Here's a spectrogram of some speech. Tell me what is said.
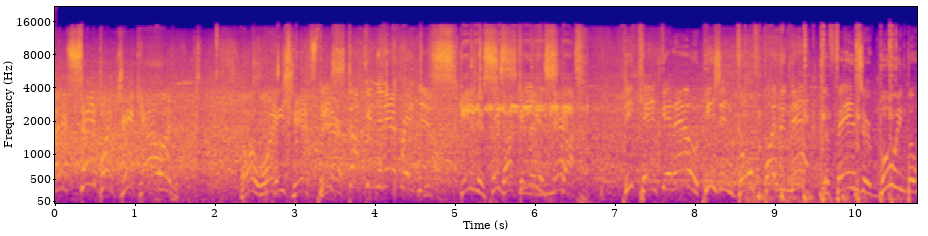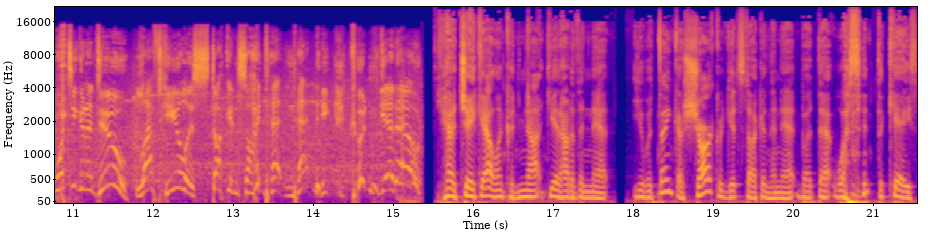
and it's saved by Jake Allen. Oh, what a chance there. He's stuck in the net right now. His skate is His stuck in the is net. stuck. He can't get out. He's engulfed by the net. The fans are booing, but what's he going to do? Left heel is stuck inside that net and he couldn't get out. Yeah, Jake Allen could not get out of the net. You would think a shark would get stuck in the net, but that wasn't the case.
